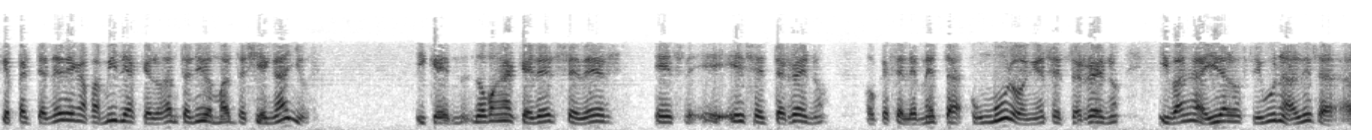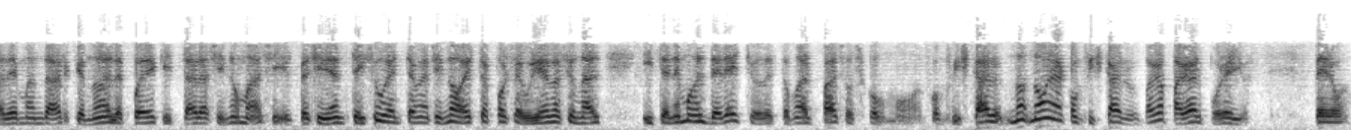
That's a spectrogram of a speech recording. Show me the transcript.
que pertenecen a familias que los han tenido más de 100 años y que no van a querer ceder ese, ese terreno o que se le meta un muro en ese terreno y van a ir a los tribunales a, demandar que no se les puede quitar así nomás y el presidente y su gente van a decir no, esto es por seguridad nacional y tenemos el derecho de tomar pasos como confiscar, no, no van a confiscarlos, van a pagar por ellos, pero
